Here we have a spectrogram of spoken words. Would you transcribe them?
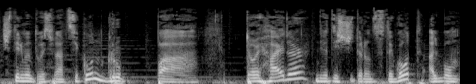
4 минуты 18 секунд. Группа Toy Hider, 2014 год. Альбом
